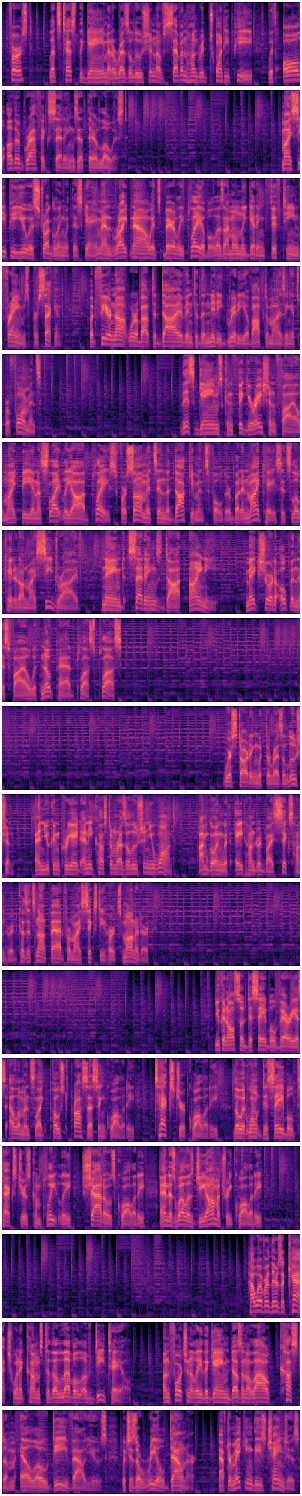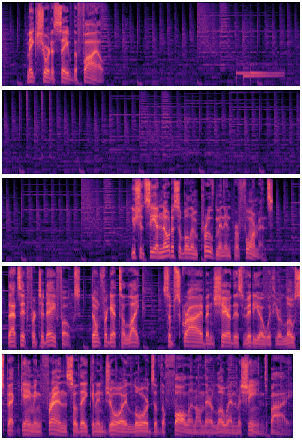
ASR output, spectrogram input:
First, let's test the game at a resolution of 720p with all other graphics settings at their lowest. My CPU is struggling with this game, and right now it's barely playable as I'm only getting 15 frames per second. But fear not, we're about to dive into the nitty-gritty of optimizing its performance. This game's configuration file might be in a slightly odd place. For some, it's in the Documents folder, but in my case, it's located on my C drive, named settings.ini. Make sure to open this file with Notepad++, We're starting with the resolution, and you can create any custom resolution you want. I'm going with 800 by 600 because it's not bad for my 60 Hz monitor. You can also disable various elements like post-processing quality, texture quality, though it won't disable textures completely, shadows quality, and as well as geometry quality, However, there's a catch when it comes to the level of detail. Unfortunately, the game doesn't allow custom LOD values, which is a real downer. After making these changes, make sure to save the file. You should see a noticeable improvement in performance. That's it for today, folks. Don't forget to like, Subscribe and share this video with your low-spec gaming friends so they can enjoy Lords of the Fallen on their low-end machines. Bye.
